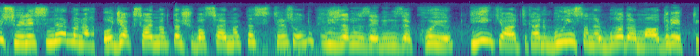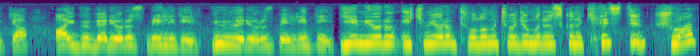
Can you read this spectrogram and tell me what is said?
bir söylesinler bana. Ocak saymaktan, Şubat saymaktan stres oldum. Vicdanınızı elinize koyun. Deyin ki artık hani bu insanları bu kadar mağdur ettik ya. Ay gün veriyoruz belli değil. Gün veriyoruz belli değil. Yemiyorum, içmiyorum. Çoluğumu çocuğumu rızkını kestim. Şu an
